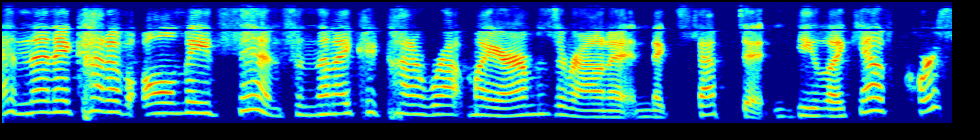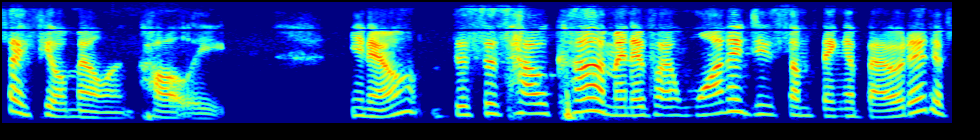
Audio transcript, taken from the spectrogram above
And then it kind of all made sense. And then I could kind of wrap my arms around it and accept it and be like, yeah, of course I feel melancholy you know this is how come and if i want to do something about it if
